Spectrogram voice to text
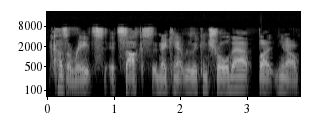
because of rates. It sucks and they can't really control that. But, you know,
